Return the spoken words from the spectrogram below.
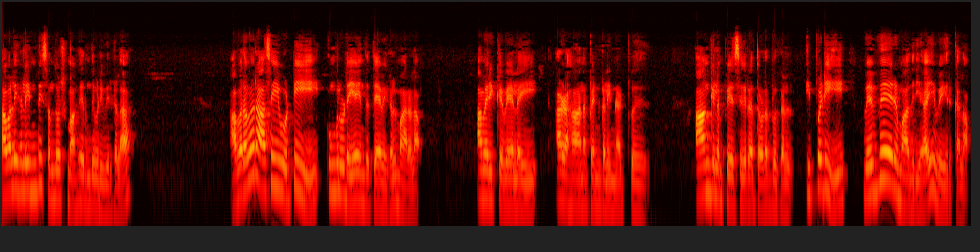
கவலைகளின்றி சந்தோஷமாக இருந்து விடுவீர்களா? அவரவர் ஆசையை ஒட்டி உங்களுடைய இந்த தேவைகள் மாறலாம். அமெரிக்க வேலை அழகான பெண்களின் நட்பு ஆங்கிலம் பேசுகிற தொடர்புகள் இப்படி வெவ்வேறு மாதிரியாக இவை இருக்கலாம்.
